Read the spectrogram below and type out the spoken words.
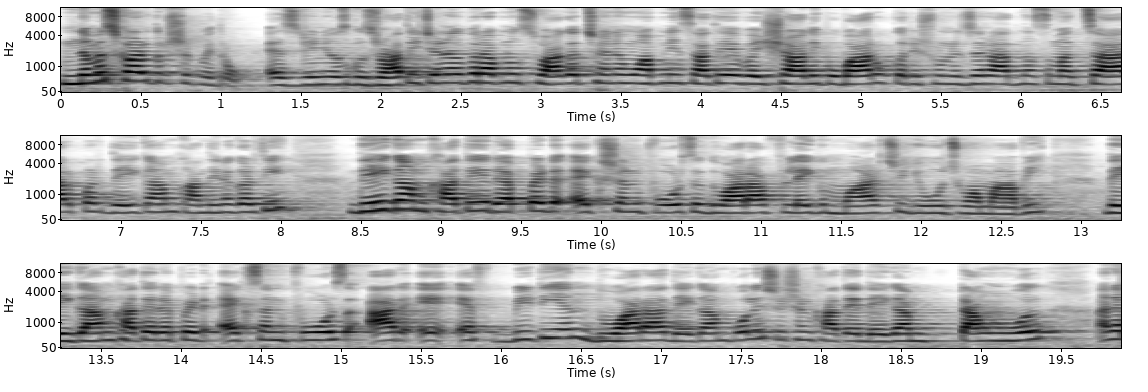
નમસ્કાર દર્શક મિત્રો એસડી ન્યૂઝ ગુજરાતી ચેનલ પર આપનું સ્વાગત છે અને હું આપની સાથે વૈશાલી પુબારુ કરીશું નજર આજના સમાચાર પર. દેગામ ગાંધીનગરથી દેગામ ખાતે રેપિડ એક્શન ફોર્સ દ્વારા ફ્લેગ માર્ચ યોજવામાં આવી. દેગામ ખાતે rapid action force RAF BTN દ્વારા દેગામ પોલીસ સ્ટેશન ખાતે દેગામ ટાઉન હોલ અને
